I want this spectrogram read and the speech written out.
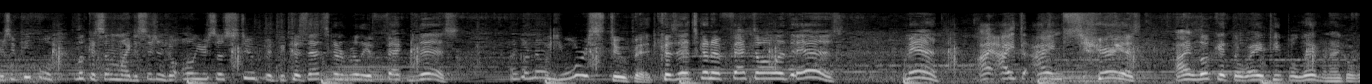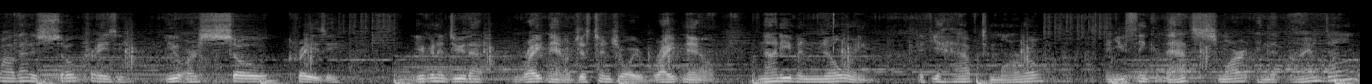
See, people look at some of my decisions and go, oh, you're so stupid because that's going to really affect this. I go, no, you're stupid because that's going to affect all of this. Man, I, I, I'm serious. I look at the way people live and I go, wow, that is so crazy. You are so crazy. You're going to do that right now, just to enjoy right now, not even knowing if you have tomorrow and you think that's smart and that I'm dumb,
